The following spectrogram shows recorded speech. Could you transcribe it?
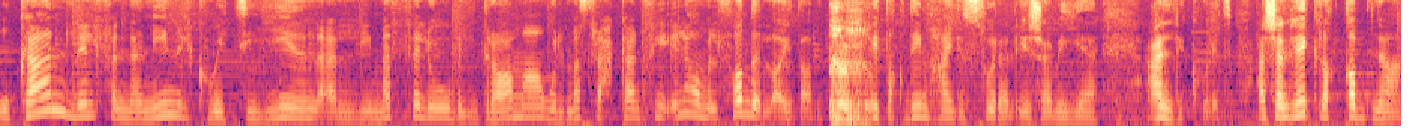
وكان للفنانين الكويتيين اللي مثلوا بالدراما والمسرح كان في لهم الفضل أيضا في تقديم هاي الصورة الإيجابية عن الكويت عشان هيك لقبنا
